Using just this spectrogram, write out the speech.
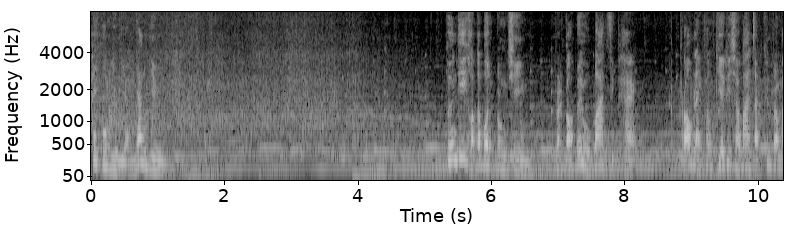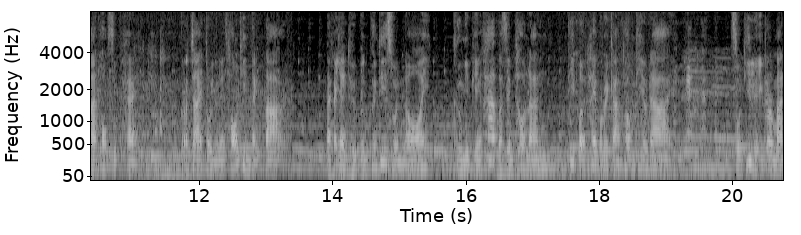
ให้คงอยู่อย่างยั่งยืน พื้นที่ของตำบลกรุงชิง ประกอบด้วยหมู่บ้าน 10 แห่ง พร้อมแหล่งท่องเที่ยวที่ชาวบ้านจัดขึ้นประมาณ 60 แห่ง กระจายตัวอยู่ในท้องถิ่นต่างๆ แต่ก็ยังถือเป็นพื้นที่ส่วนน้อย คือมีเพียง 5%เท่านั้น ที่เปิดให้บริการท่องเที่ยวได้ ส่วนที่เหลืออีกประมาณ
